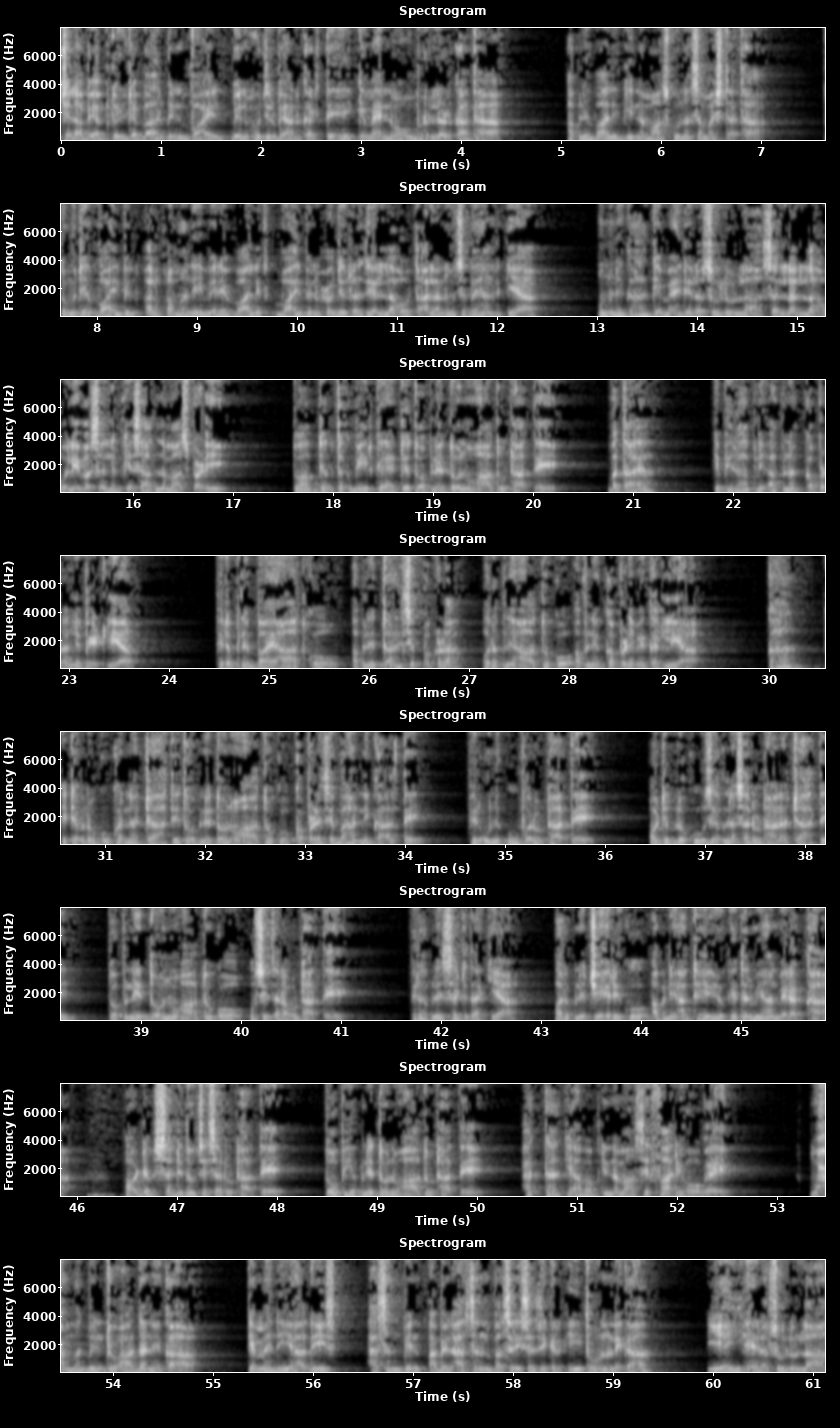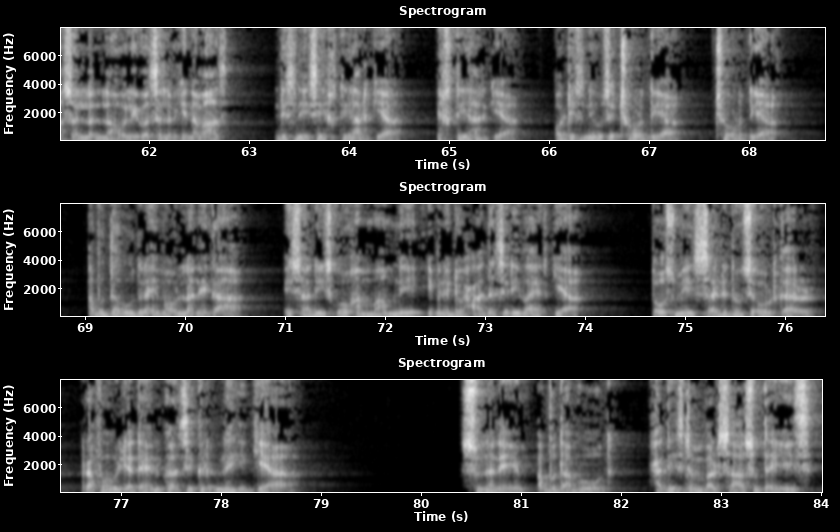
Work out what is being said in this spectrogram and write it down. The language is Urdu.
جناب عبد الجبار بن وائل بن حجر بیان کرتے ہیں کہ میں نو عمر لڑکا تھا۔ اپنے والد کی نماز کو نہ سمجھتا تھا۔ تو مجھے وائل بن القمہ نے میرے والد وائل بن حجر رضی اللہ تعالیٰ عنہ سے بیان کیا۔ انہوں نے کہا کہ میں نے رسول اللہ صلی اللہ علیہ وسلم کے ساتھ نماز پڑھی۔ تو آپ جب تکبیر کہتے تو اپنے دونوں ہاتھ اٹھاتے۔ بتایا کہ پھر آپ نے اپنا کپڑا لپیٹ لیا۔ پھر اپنے بائیں ہاتھ کو اپنے دائیں سے پکڑا اور اپنے ہاتھوں کو اپنے کپڑے میں کر لیا۔ کہا کہ جب رکو کرنا چاہتے تو اپنے دونوں ہاتھوں کو کپڑے سے باہر نکالتے، پھر انہیں اوپر اٹھاتے۔ اور جب رکو سے اپنا سر اٹھانا چاہتے تو اپنے دونوں ہاتھوں کو اسی طرح اٹھاتے۔ پھر اپنے سجدہ کیا اور اپنے چہرے کو اپنی ہتھیلیوں کے درمیان میں رکھا۔ اور جب سجدوں سے سر اٹھاتے تو بھی اپنے دونوں ہاتھ اٹھاتے، حتیٰ کہ آپ اپنی نماز سے فارغ ہو گئے۔ محمد بن جوہادہ نے کہا کہ میں نے یہ حدیث حسن بن اب الحسن بصری سے ذکر کی تو انہوں نے کہا یہی ہے رسول اللہ صلی اللہ علیہ وسلم کی نماز۔ جس نے اسے اختیار کیا اختیار کیا، اور جس نے اسے چھوڑ دیا چھوڑ دیا۔ ابو داود رحمہ اللہ نے کہا، اس حدیث کو حمام نے ابن جوحادہ سے روایت کیا۔ تو اس میں سجدوں سے اٹھ کر رفع الیدین کا ذکر نہیں کیا۔ سننے ابو داود حدیث نمبر سات سو تیئیس۔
